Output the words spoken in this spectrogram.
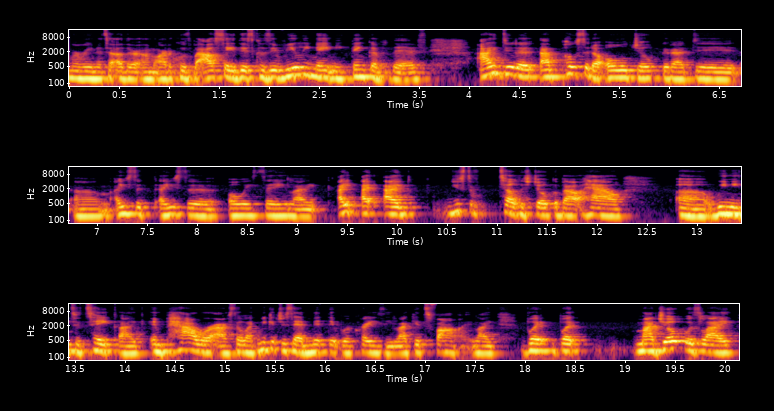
Marina, to other um, articles, but I'll say this because it really made me think of this. I did a, I posted an old joke that I did. Um, I used to, I used to always say like, I, I, I used to tell this joke about how uh, we need to take like empower ourselves. Like we could just admit that we're crazy, like it's fine. Like, but, but my joke was like,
